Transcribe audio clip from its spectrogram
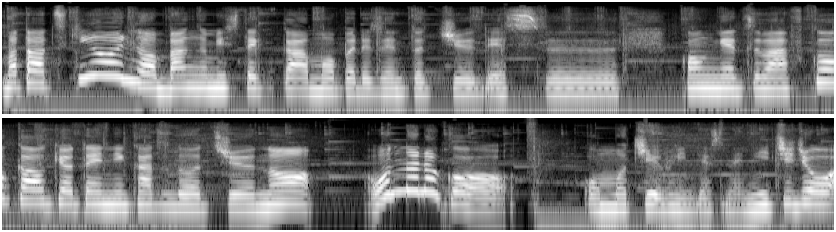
また月替わりの番組ステッカーもプレゼント中です。今月は福岡を拠点に活動中の女の子をモチーフにですね日常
